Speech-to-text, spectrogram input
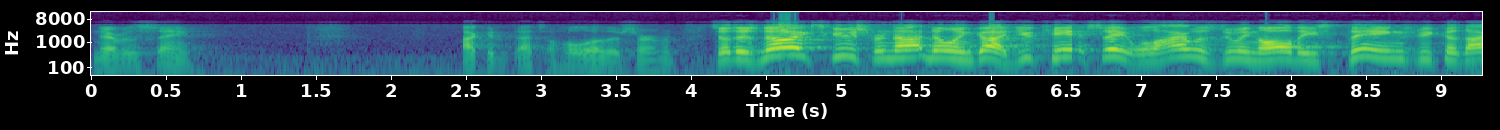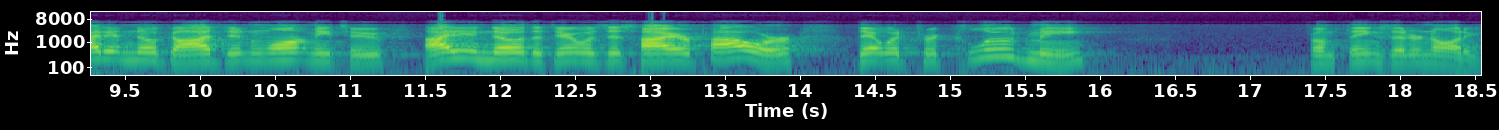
never the same. I could that's a whole other sermon. So there's no excuse for not knowing God. You can't say, "Well, I was doing all these things because I didn't know God didn't want me to. I didn't know that there was this higher power that would preclude me from things that are naughty."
